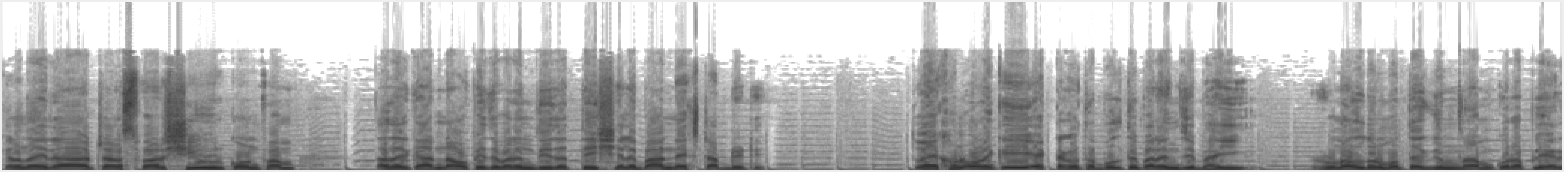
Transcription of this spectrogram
কেননা এরা ট্রান্সফার শিওর কনফার্ম তাদেরকে আর নাও পেতে পারেন দুই হাজার তেইশ সালে বা নেক্সট আপডেটে তো এখন অনেকেই একটা কথা বলতে পারেন যে, ভাই, রোনালদোর মতো একজন নাম করা প্লেয়ার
